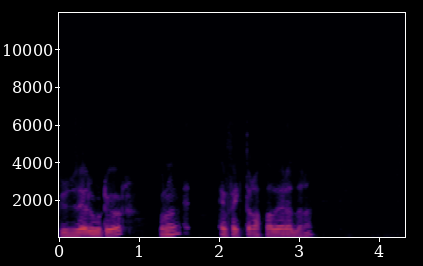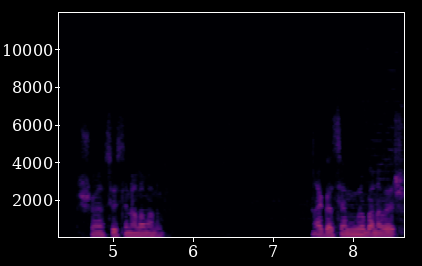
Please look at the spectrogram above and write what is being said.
Güzel vuruyor. Bunun efekti kapalı herhalde lan. Şu an sesini alamadım. Aga sen bunu bana ver.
